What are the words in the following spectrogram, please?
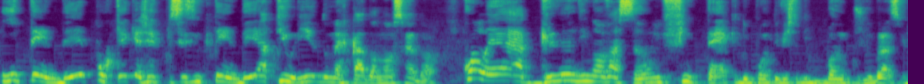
Entender por que, que a gente precisa entender a teoria do mercado ao nosso redor. Qual é a grande inovação em fintech do ponto de vista de bancos no Brasil?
